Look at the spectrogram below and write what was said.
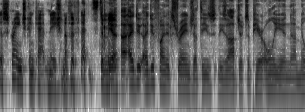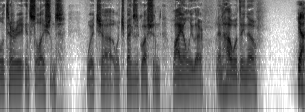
a strange concatenation of events to me. Yeah, I, I do. I do find it strange that these these objects appear only in uh, military installations, which uh, which begs the question: Why only there? And how would they know? Yeah,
